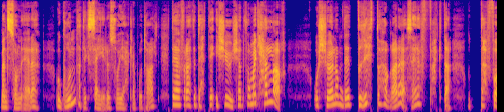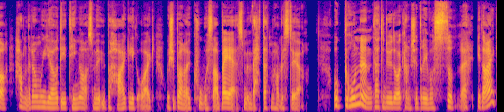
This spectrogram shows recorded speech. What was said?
men sånn er det. Og grunnen til at jeg sier det så jækla brutalt, det er fordi at dette er ikke ukjent for meg heller. Og selv om det er dritt å høre det, så er det fakta, og derfor handler det om å gjøre de tingene som er ubehagelige òg, og ikke bare kosearbeidet som vi vet at vi har lyst til å gjøre. Og grunnen til at du da kanskje driver og surrer i dag,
